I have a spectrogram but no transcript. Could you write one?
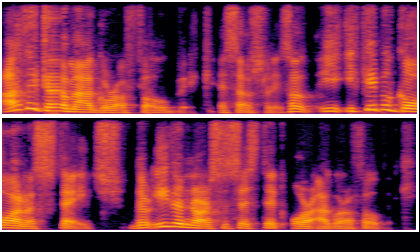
I think I'm agoraphobic essentially. So if people go on a stage, they're either narcissistic or agoraphobic.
